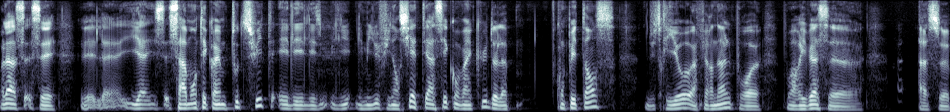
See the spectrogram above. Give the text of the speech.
voilà, ça a monté quand même tout de suite, et les, les, milieux financiers étaient assez convaincus de la compétence du trio infernal pour, euh, pour arriver à ce,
